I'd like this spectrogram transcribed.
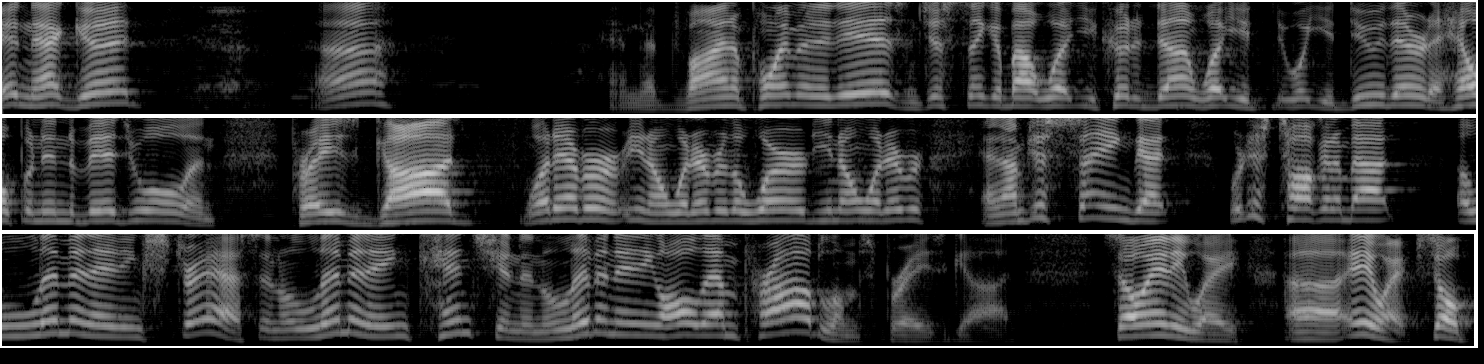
Isn't that good? Huh? And the divine appointment it is, and just think about what you could have done, what you, what you do there to help an individual, and praise God, whatever, you know, whatever the word, you know, whatever. And I'm just saying that we're just talking about eliminating stress and eliminating tension and eliminating all them problems, praise God. So anyway, uh, anyway, so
